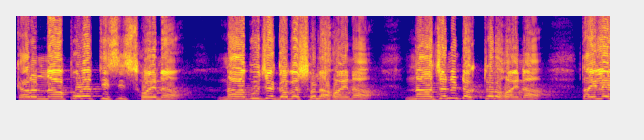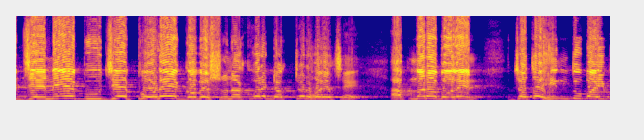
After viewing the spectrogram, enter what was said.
কারণ না পড়ে থিসিস হয় না না বুঝে গবেষণা হয় না না জেনে ডক্টর হয় না। তাইলে জেনে, বুঝে, পড়ে, গবেষণা করে ডক্টর হয়েছে। আপনারা বলেন, যত হিন্দু বাইব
